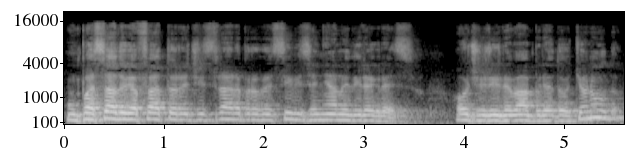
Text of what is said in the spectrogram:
un passato che ha fatto registrare progressivi segnali di regresso, oggi rilevabili ad occhio nudo,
